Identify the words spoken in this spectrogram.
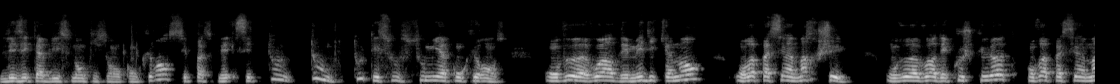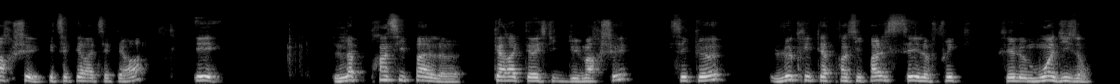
les établissements qui sont en concurrence, c'est tout, tout, tout est soumis à concurrence. On veut avoir des médicaments, on va passer un marché on veut avoir des couches culottes, on va passer un marché, etc. etc. Et la principale caractéristique du marché, c'est que le critère principal, c'est le fric, c'est le moins 10 ans.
